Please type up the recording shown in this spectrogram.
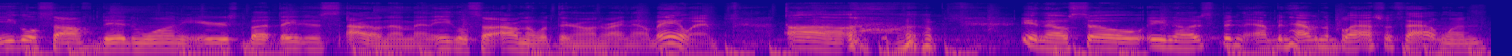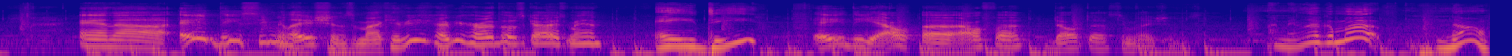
EagleSoft did one years, but they just I don't know, man. EagleSoft, I don't know what they're on right now, but anyway, uh, you know, so you know, it's been I've been having a blast with that one, and uh, AD simulations, Mike. Have you have you heard of those guys, man? AD. AD Al, uh, Alpha Delta Simulations. I mean, look them up. No.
